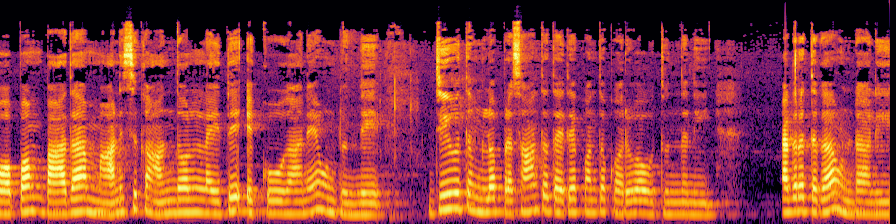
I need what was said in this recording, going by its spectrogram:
కోపం బాధ మానసిక ఆందోళన అయితే ఎక్కువగానే ఉంటుంది. జీవితంలో ప్రశాంతత అయితే కొంత కరువు అవుతుందని జాగ్రత్తగా ఉండాలి.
